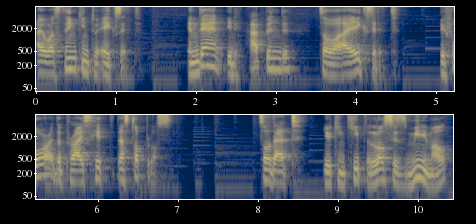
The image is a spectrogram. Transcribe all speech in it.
I was thinking to exit. And then it happened, so I exited before the price hit the stop loss so that you can keep the losses minimal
